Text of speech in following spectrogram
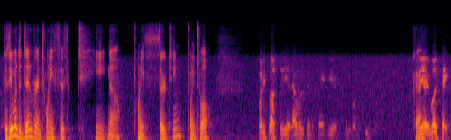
Because he went to Denver in 2015. No, 2013, 2012. 2012, so yeah, that would have been the same year we won the Super Bowl. So Okay. yeah, it was Peyton.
